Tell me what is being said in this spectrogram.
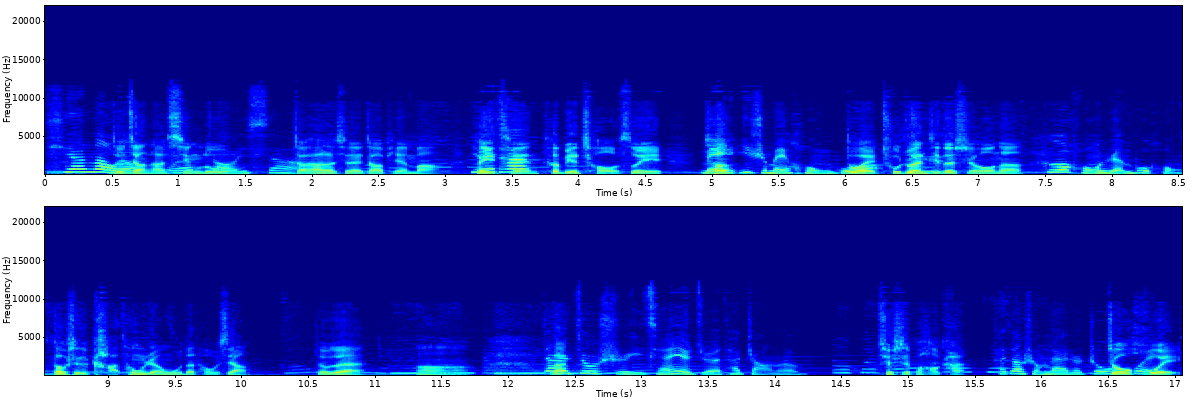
天哪，我就讲她心路找一下，找她的现在照片吧。她她以前特别丑，所以没一直没红过。对出专辑的时候呢，歌红人不红，都是个卡通人物的头像，对不对？啊、但是就是以前也觉得她长得，确实不好看。她叫什么来着？周周慧。慧，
